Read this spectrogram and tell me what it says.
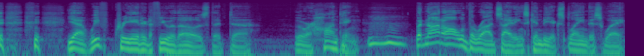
yeah, we've created a few of those that uh, are haunting. Mm-hmm. But not all of the rod sightings can be explained this way.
